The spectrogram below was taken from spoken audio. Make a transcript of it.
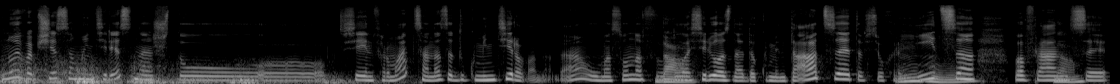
Ну и вообще самое интересное, что вся информация, она задокументирована, да, у масонов да. была серьезная документация, это все хранится угу. во Франции.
